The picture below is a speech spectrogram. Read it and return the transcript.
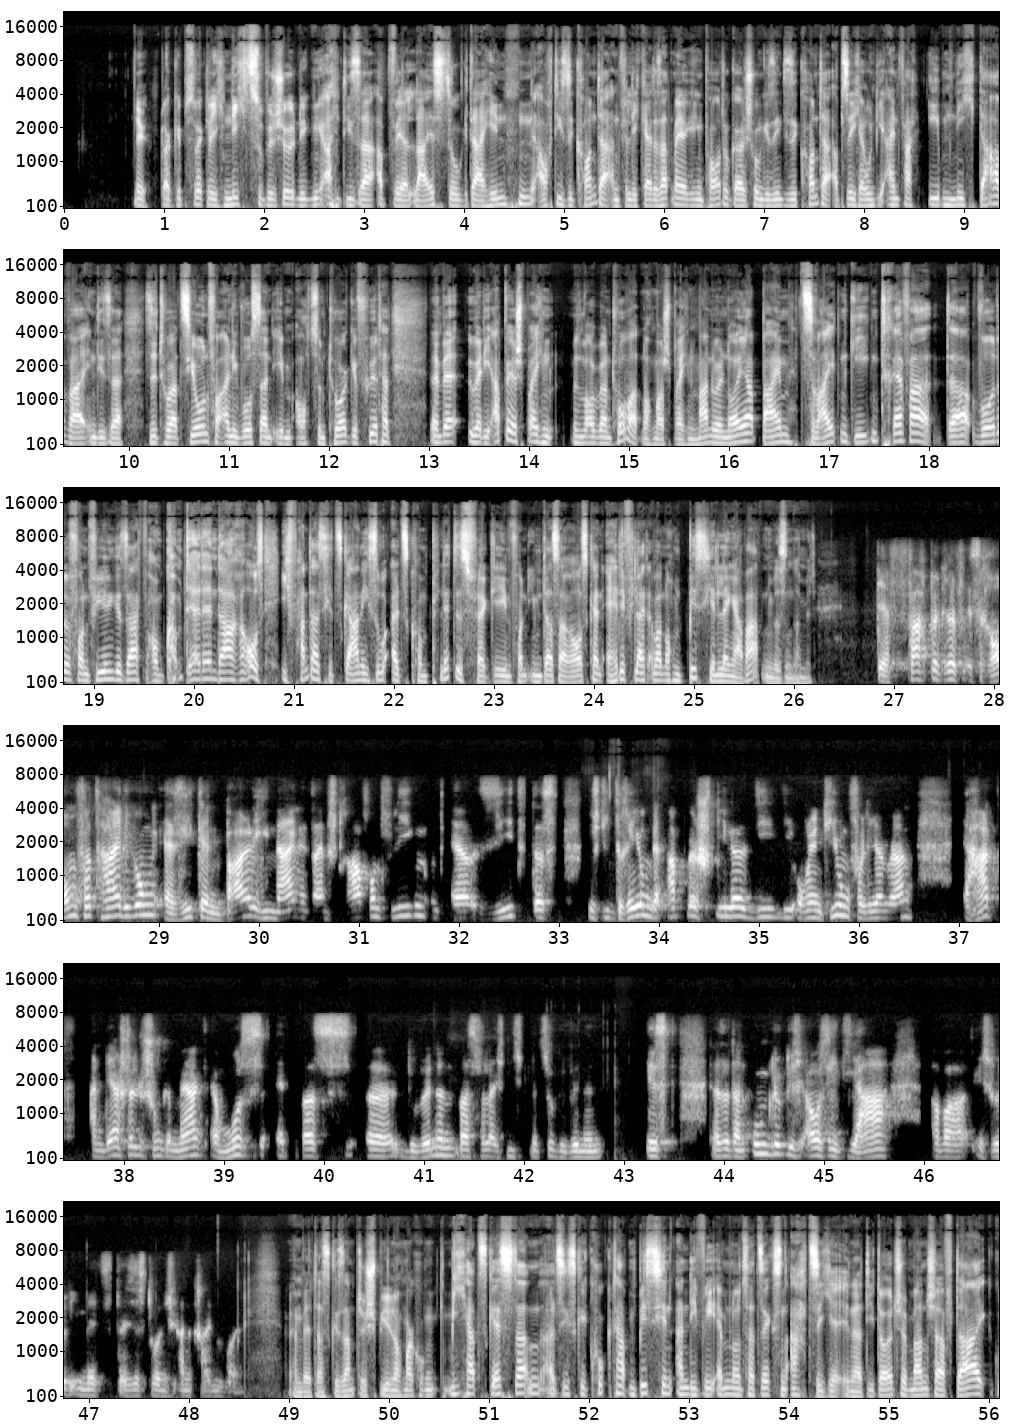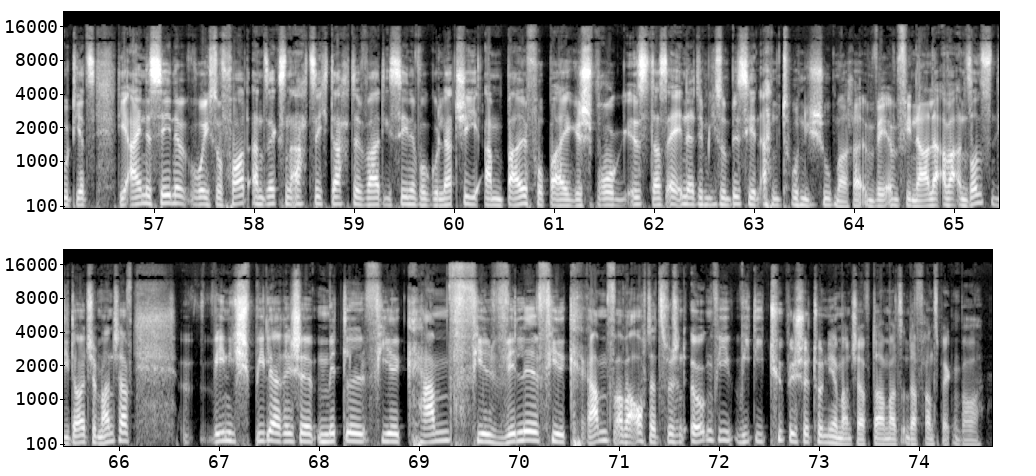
Nö, da gibt's wirklich nichts zu beschönigen an dieser Abwehrleistung da hinten. Auch diese Konteranfälligkeit, das hat man ja gegen Portugal schon gesehen, diese Konterabsicherung, die einfach eben nicht da war in dieser Situation, vor allen Dingen, wo es dann eben auch zum Tor geführt hat. Wenn wir über die Abwehr sprechen, müssen wir auch über den Torwart nochmal sprechen. Manuel Neuer beim zweiten Gegentreffer, da wurde von vielen gesagt, warum kommt er denn da raus? Ich fand das jetzt gar nicht so als komplettes Vergehen von ihm, dass er raus kann. Er hätte vielleicht aber noch ein bisschen länger warten müssen damit. Der Fachbegriff ist Raumverteidigung. Er sieht den Ball hinein in seinen Strafraum fliegen und er sieht, dass durch die Drehung der Abwehrspieler die die Orientierung verlieren werden. Er hat an der Stelle schon gemerkt, er muss etwas äh, gewinnen, was vielleicht nicht mehr zu gewinnen ist. Dass er dann unglücklich aussieht, ja, aber ich würde ihm jetzt dieses Tor nicht ankreiden wollen. Wenn wir das gesamte Spiel nochmal gucken. Mich hat es gestern, als ich es geguckt habe, ein bisschen an die WM 1986 erinnert. Die deutsche Mannschaft da. Gut, jetzt die eine Szene, wo ich sofort an 86 dachte, war die Szene, wo Gulacsi am Ball vorbeigesprungen ist. Das erinnerte mich so ein bisschen an Toni Schumacher im WM-Finale. Aber ansonsten die deutsche Mannschaft, wenig spielerische Mittel, viel Kampf, viel Wille, viel Krampf, aber auch dazwischen irgendwie wie die typische Turniermannschaft damals unter Franz Beckenbauer.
